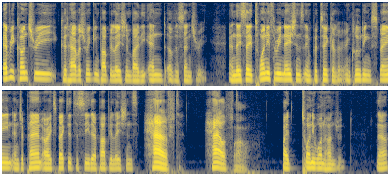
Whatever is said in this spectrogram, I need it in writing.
every country could have a shrinking population by the end of the century. And they say 23 nations in particular, including Spain and Japan, are expected to see their populations halved. Halved. Wow. by 2100. Now,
